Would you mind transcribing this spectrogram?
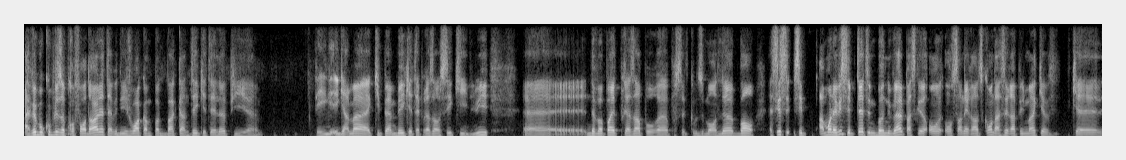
avait beaucoup plus de profondeur. Tu avais des joueurs comme Pogba, Kanté qui étaient là, puis, euh, également Kipembe qui était présent aussi, qui lui ne va pas être présent pour, cette Coupe du Monde-là. Bon, est-ce que c'est, à mon avis, c'est peut-être une bonne nouvelle parce qu'on on, s'en est rendu compte assez rapidement que, que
